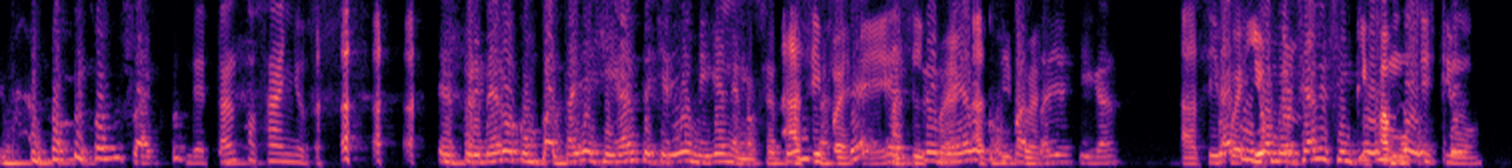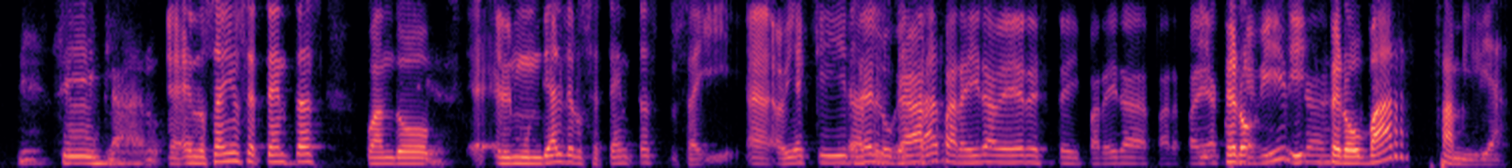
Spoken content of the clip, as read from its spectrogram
exacto. De tantos años. El primero con pantalla gigante, querido Miguel, en los 70. Así fue. ¿eh? el primero con pantalla gigante. Así fue. y comerciales incluidos. famosísimo. Sí, claro. En los años 70, cuando el mundial de los 70, pues ahí ah, había que ir Era a el lugar para ir a ver este y para ir a para, ir a pero, pero bar familiar.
